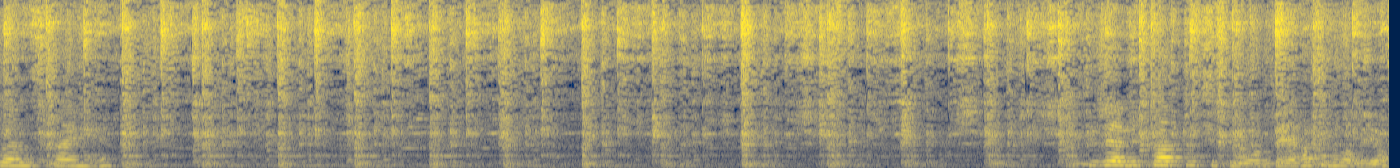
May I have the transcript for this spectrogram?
Kabaklarımız kaynıyor. Güzel bir tatlı çıkıyor ortaya. Hafif oluyor.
